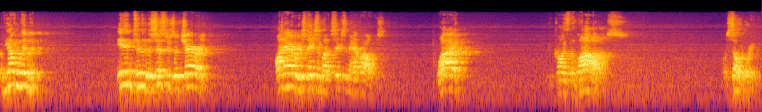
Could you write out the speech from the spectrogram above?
of young women into the Sisters of Charity, on average, takes about six and a half hours. Why? Because the vows are celebrated.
